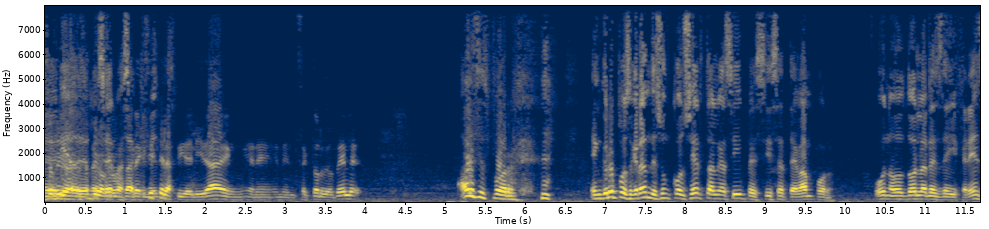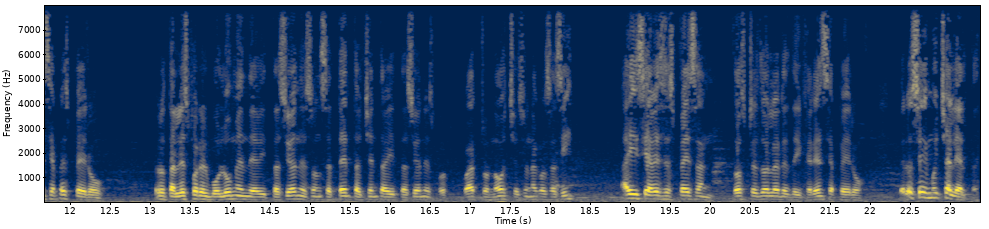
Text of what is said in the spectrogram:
Eso mayoría iba- de eso reservas aquí ¿Existe la fidelidad en, en- en el sector de hoteles? A veces por, en grupos grandes, un concierto, algo así, pues sí se te van por uno o dos dólares de diferencia, pues, pero, pero tal vez por el volumen de habitaciones, son 70, 80 habitaciones por cuatro noches, una cosa así. Ahí sí a veces pesan dos, tres dólares de diferencia, pero, pero sí hay mucha lealtad.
